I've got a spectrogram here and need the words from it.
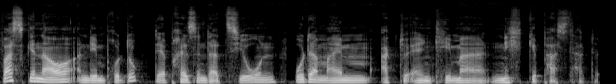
was genau an dem Produkt, der Präsentation oder meinem aktuellen Thema nicht gepasst hatte.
